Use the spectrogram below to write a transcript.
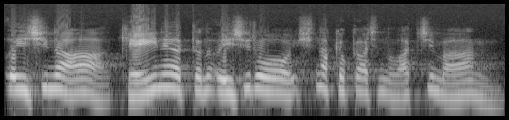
의지나 개인의 어떤 의지로 신학교까지는 왔지만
